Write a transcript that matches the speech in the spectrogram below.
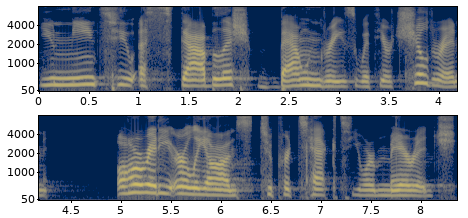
you need to establish boundaries with your children already early on to protect your marriage.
